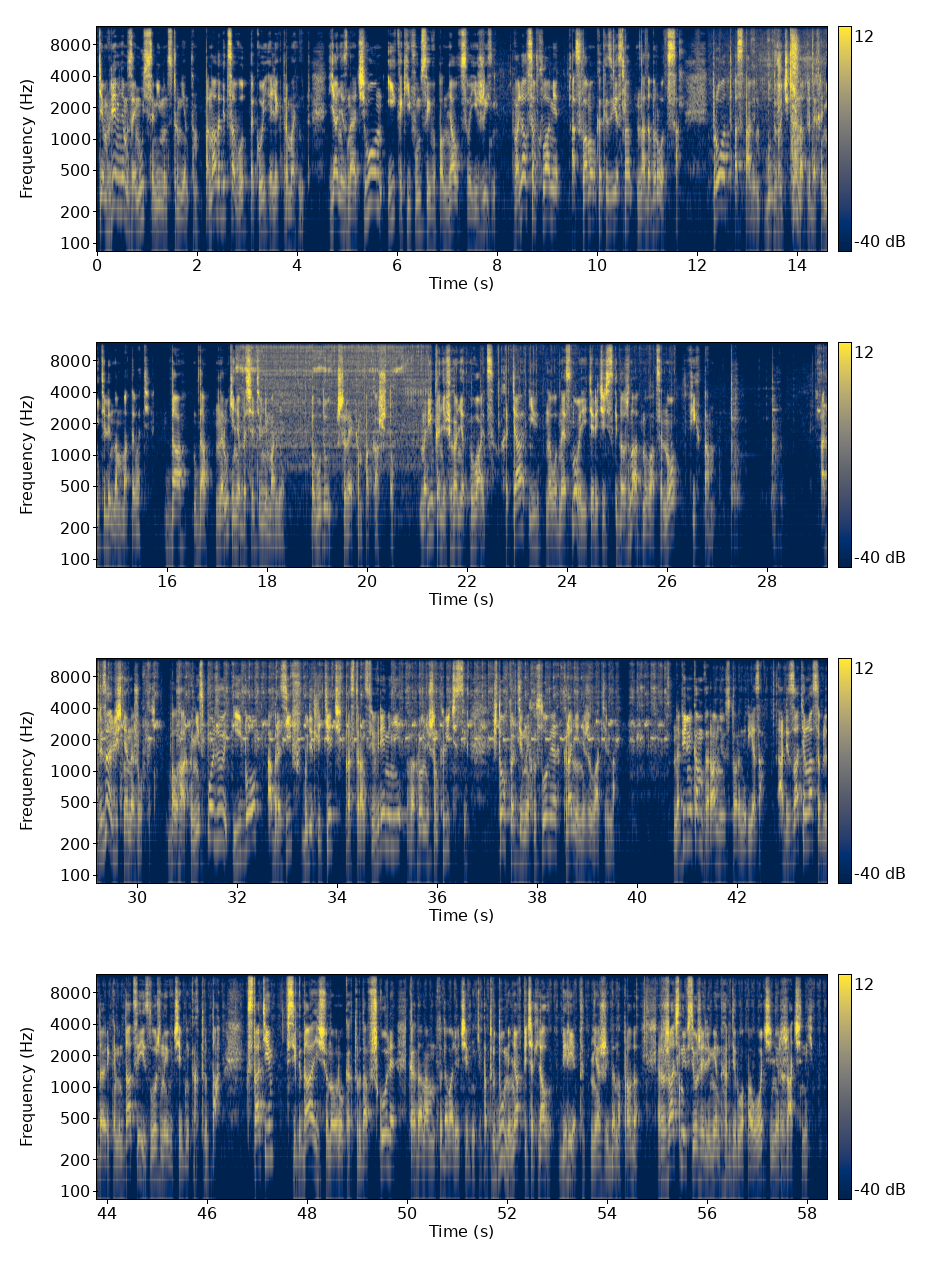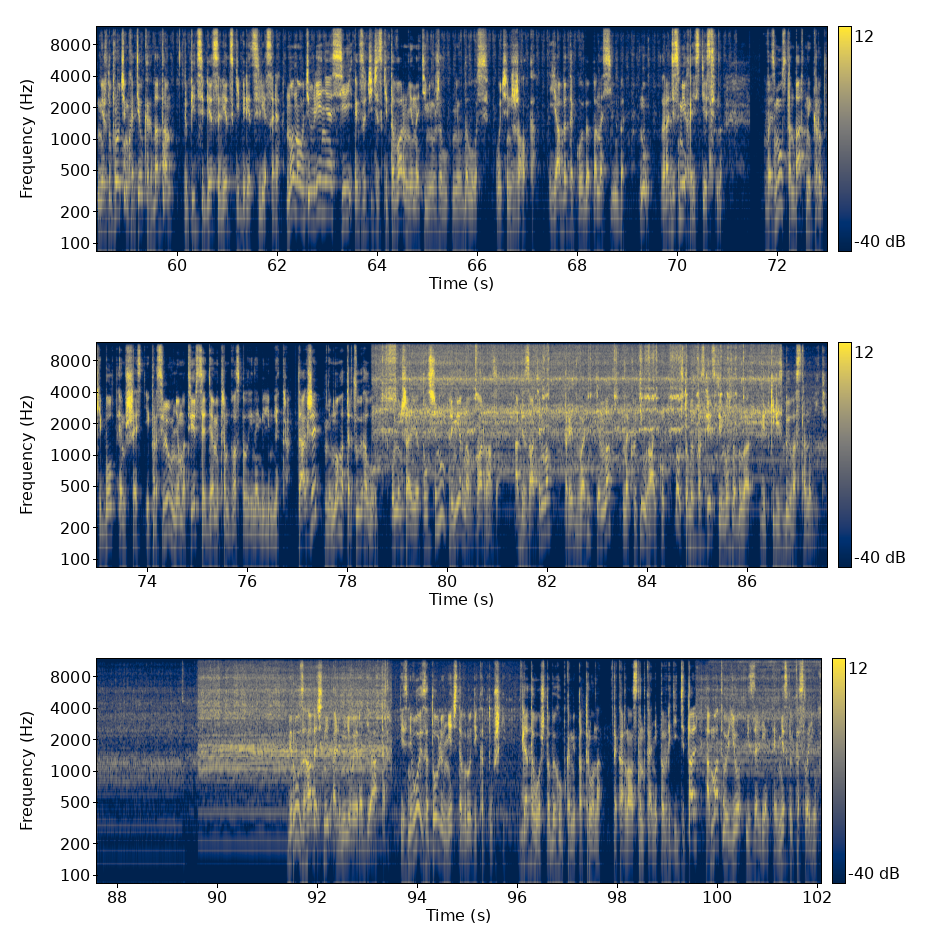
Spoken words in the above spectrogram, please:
Тем временем займусь самим инструментом. Понадобится вот такой электромагнит. Я не знаю чего он и какие функции выполнял в своей жизни. Валялся в хламе, а с хламом, как известно, надо бороться. Провод оставим, буду жучки на предохранители наматывать. Да, да, на руки не обращайте внимания. Побуду шреком пока что. Морилка нифига не отмывается. Хотя и на водной основе и теоретически должна отмываться, но фиг там. Отрезаю лишнее ножовкой. Болгарку не использую, ибо абразив будет лететь в пространстве времени в огромнейшем количестве, что в квартирных условиях крайне нежелательно. Напильником выравниваю стороны реза. Обязательно соблюдаю рекомендации, изложенные в учебниках труда. Кстати, всегда еще на уроках труда в школе, когда нам выдавали учебники по труду, меня впечатлял берет. Неожиданно, правда? Ржачный все же элемент гардероба, очень ржачный. Между прочим, хотел когда-то купить себе советский берет слесаря. Но на удивление, сей экзотический товар мне найти не, уже, не удалось. Очень жалко. Я бы такой бы поносил бы. Ну, ради смеха, естественно. Возьму стандартный короткий болт М6 и просверлю в нем отверстие диаметром 2,5 мм. Также немного торцую головку. Уменьшаю ее толщину примерно в два раза. Обязательно, предварительно накрутил гайку, ну, чтобы впоследствии можно было витки резьбы восстановить. Беру загадочный алюминиевый радиатор. Из него изготовлю нечто вроде катушки. Для того, чтобы губками патрона токарного станка не повредить деталь, обматываю ее изолентой в несколько слоев.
